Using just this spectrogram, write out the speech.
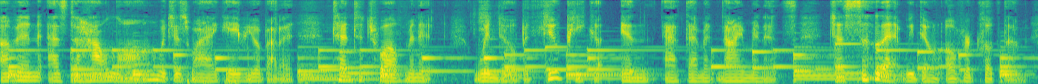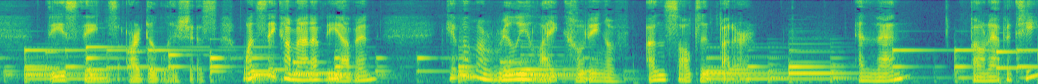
oven as to how long, which is why I gave you about a 10 to 12 minute window, but do peek in at them at 9 minutes just so that we don't overcook them. These things are delicious. Once they come out of the oven, give them a really light coating of unsalted butter. And then, bon appetit!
